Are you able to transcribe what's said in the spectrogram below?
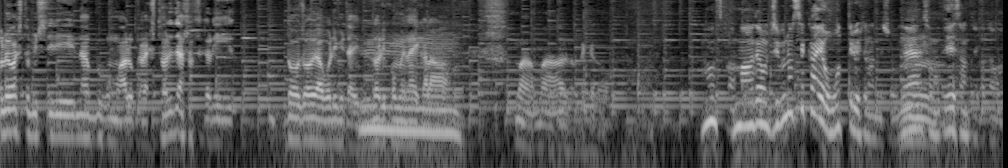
俺は人見知りな部分もあるから、一人ではさすがに道場破りみたいに乗り込めないからう、んまあまああるんだけど。なんすか？まあでも自分の世界を持ってる人なんでしょうね。うんその A さんという方は。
